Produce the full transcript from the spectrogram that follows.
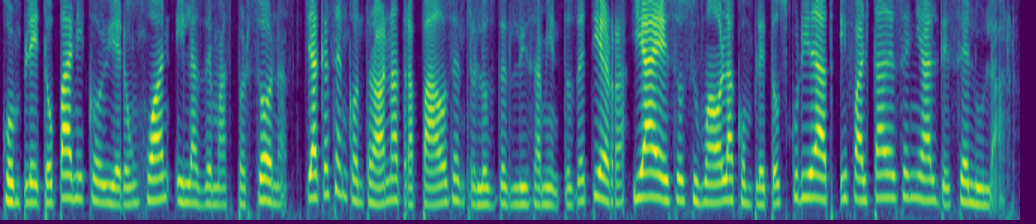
Completo pánico vivieron Juan y las demás personas, ya que se encontraban atrapados entre los deslizamientos de tierra y a eso sumado la completa oscuridad y falta de señal de celular.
